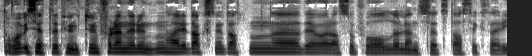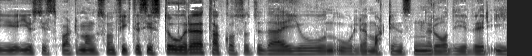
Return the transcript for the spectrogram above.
Da må vi sette punktum for denne runden her i Dagsnytt 18. Det var altså Pål Lønseth, statssekretær i Justisdepartementet, som fikk det siste ordet. Takk også til deg, Jon Ole Martinsen, rådgiver i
